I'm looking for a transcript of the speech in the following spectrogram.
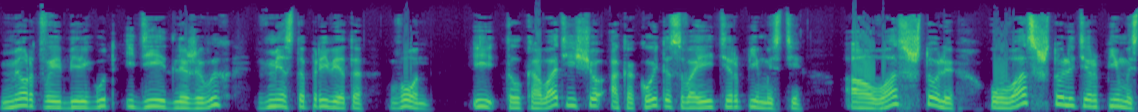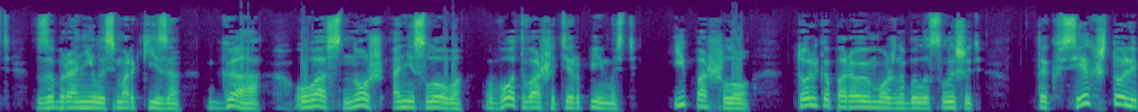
«Мертвые берегут идеи для живых вместо привета. Вон». И толковать еще о какой-то своей терпимости. «А у вас, что ли, у вас, что ли, терпимость?» — забронилась маркиза. «Га, у вас нож, а не слово. Вот ваша терпимость». И пошло. Только порою можно было слышать «Так всех, что ли,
